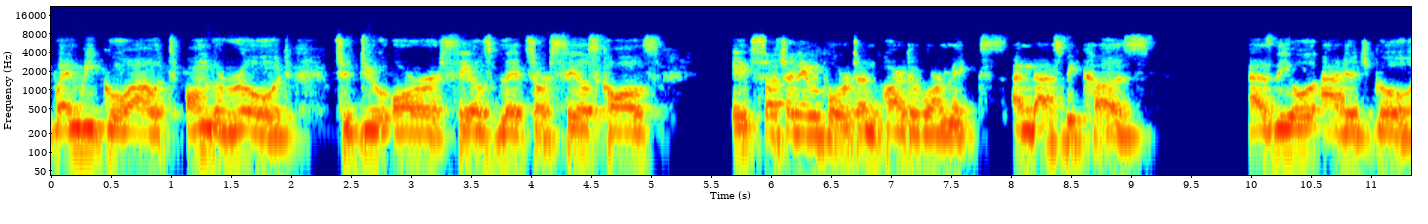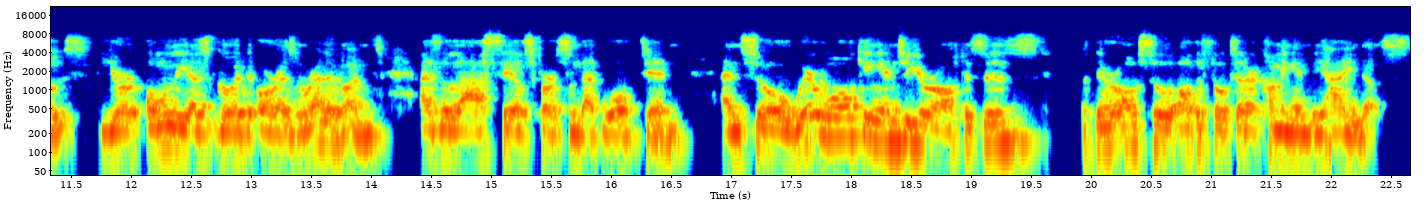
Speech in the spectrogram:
when we go out on the road to do our sales blitz or sales calls, it's such an important part of our mix. And that's because, as the old adage goes, you're only as good or as relevant as the last salesperson that walked in. And so we're walking into your offices, but there are also other folks that are coming in behind us.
